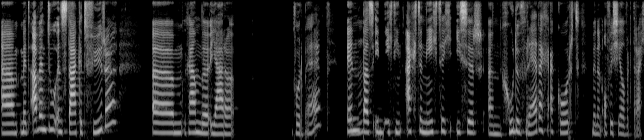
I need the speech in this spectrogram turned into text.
Ehm, met af en toe een staak het vuren ehm, gaan de jaren voorbij. En Mhm. pas in 1998 is er een Goede Vrijdagakkoord met een officieel verdrag.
